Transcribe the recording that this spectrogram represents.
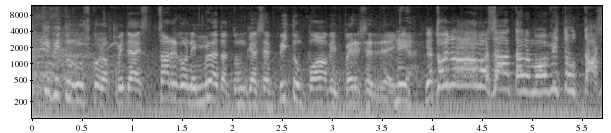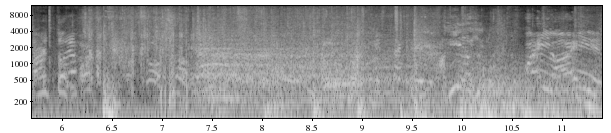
kaikki vitun uskonnot pitäisi Sargonin myötä tunkea sen vitun paavin persereikään. Niin. Ja toi naama saatana mua vituttaa, se vittu! Ai ai!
